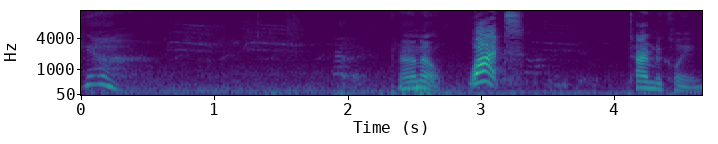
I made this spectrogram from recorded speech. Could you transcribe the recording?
Yeah. I don't know. What? Time to clean.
